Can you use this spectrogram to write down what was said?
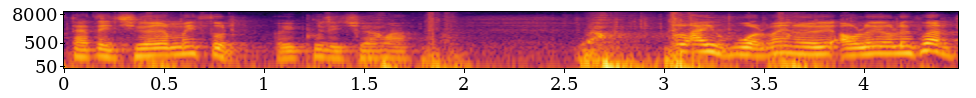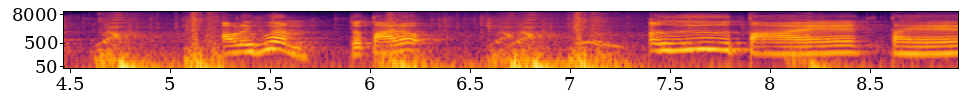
แต่ติดเชื้อยังไม่สุด เฮ้ยผู้ติดเชื้อมา ไล่หวดไม่เลยเอาเลยเอาเลยเพื่อน เอาเลยเพื่อน จะตายแล้ว เออแตกแตก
